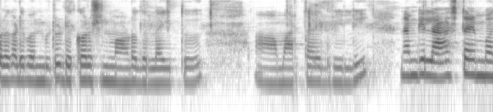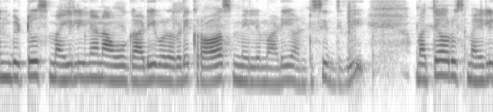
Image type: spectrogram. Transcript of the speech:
ಒಳಗಡೆ ಬಂದುಬಿಟ್ಟು ಡೆಕೋರೇಷನ್ ಮಾಡೋದೆಲ್ಲ ಇತ್ತು. ಮಾರ್ತಾಯಿದ್ರು ಇಲ್ಲಿ. ನಮಗೆ ಲಾಸ್ಟ್ ಟೈಮ್ ಬಂದುಬಿಟ್ಟು ಸ್ಮೈಲಿನ ನಾವು ಗಾಡಿ ಒಳಗಡೆ ಕ್ರಾಸ್ ಮೇಲೆ ಮಾಡಿ ಅಂಟಿಸಿದ್ವಿ. ಮತ್ತು ಅವರು ಸ್ಮೈಲಿ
